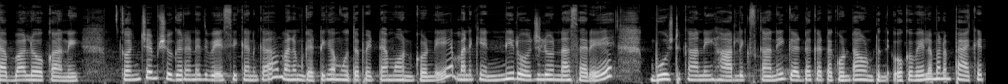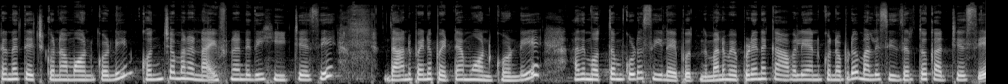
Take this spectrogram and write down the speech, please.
డబ్బాలో కానీ కొంచెం షుగర్ అనేది వేసి కనుక మనం గట్టిగా మూత పెట్టాము అనుకోండి మనకి ఎన్ని రోజులు ఉన్నా సరే బూస్ట్ కానీ హార్లిక్స్ కానీ గడ్డ కట్టకుండా ఉంటుంది. ఒకవేళ మనం ప్యాకెట్ అనేది తెచ్చుకున్నాము అనుకోండి కొంచెం మన నైఫ్ అనేది హీట్ చేసి దానిపైన పెట్టాము అనుకోండి అది మొత్తం కూడా సీల్ అయిపోతుంది. మనం ఎప్పుడైనా కావాలి అనుకున్నప్పుడు మళ్ళీ సీజర్తో కట్ చేసి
